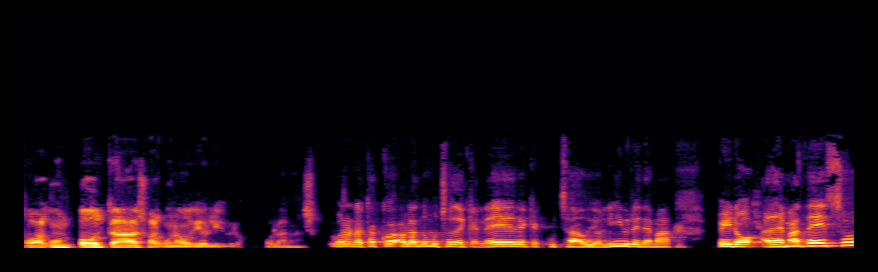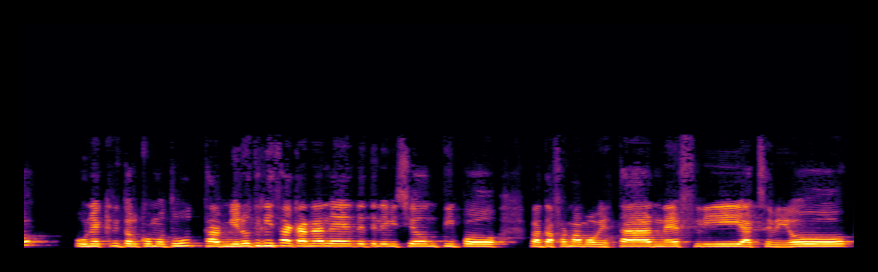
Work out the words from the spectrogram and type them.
o algún podcast o algún audiolibro por la noche. Bueno, no estás hablando mucho de que lee, de que escucha audiolibro y demás, pero además de eso, un escritor como tú también utiliza canales de televisión tipo plataforma Movistar, Netflix, HBO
